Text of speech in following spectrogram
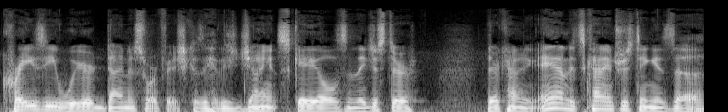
crazy, weird dinosaur fish because they have these giant scales, and they just are they're kind of and it's kind of interesting is uh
